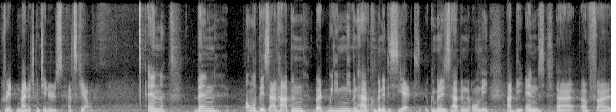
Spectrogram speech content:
create manage containers at scale. And then all of this had happened, but we didn't even have Kubernetes yet. Kubernetes happened only at the end uh, of uh,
